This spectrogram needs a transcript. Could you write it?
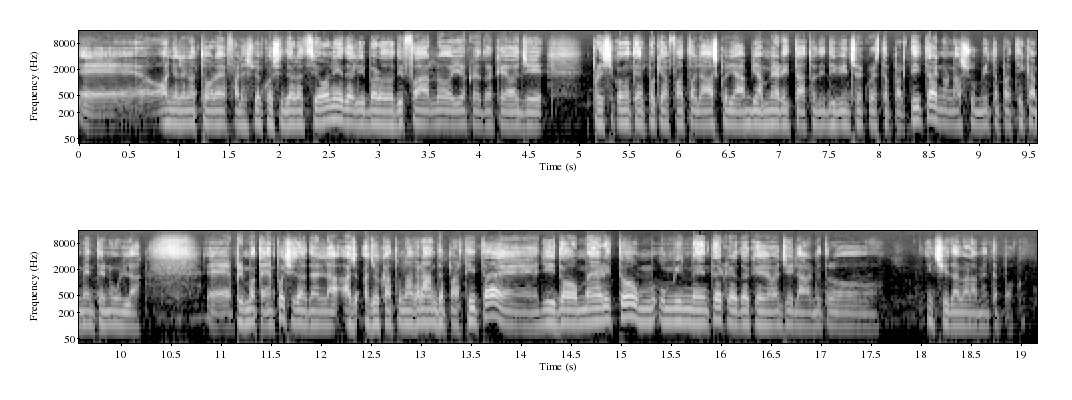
Eh, ogni allenatore fa le sue considerazioni ed è libero di farlo. Io credo che oggi, per il secondo tempo che ha fatto l'Ascoli, abbia meritato di, di, vincere questa partita e non ha subito praticamente nulla. Eh, primo tempo Cittadella ha, ha, giocato una grande partita e gli do merito um, umilmente, credo che oggi l'arbitro incida veramente poco.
